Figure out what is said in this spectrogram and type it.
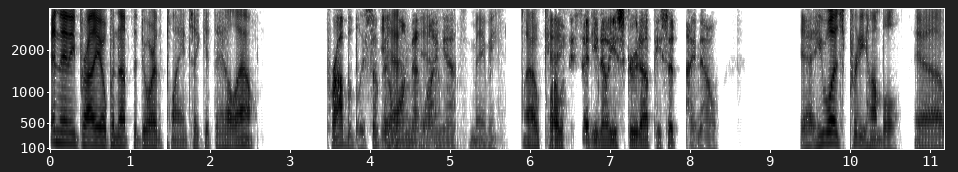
And then he'd probably open up the door of the plane and say, get the hell out. Probably something Yeah, along that yeah. line. Yeah. Maybe. Or Okay. when they said, you know, you screwed up. He said, I know. Yeah, he was pretty humble, uh,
